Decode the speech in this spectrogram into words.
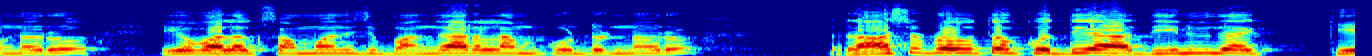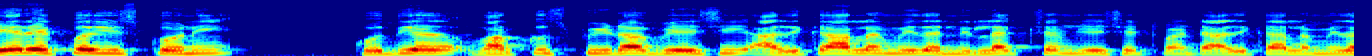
ఉన్నారు ఇక వాళ్ళకు సంబంధించి బంగారాలు అమ్ముకుంటున్నారు. రాష్ట్ర ప్రభుత్వం కొద్దిగా దీని మీద కేర్ ఎక్కువ తీసుకొని కొద్దిగా వర్క్ స్పీడప్ చేసి అధికారుల మీద నిర్లక్ష్యం చేసేటువంటి అధికారుల మీద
